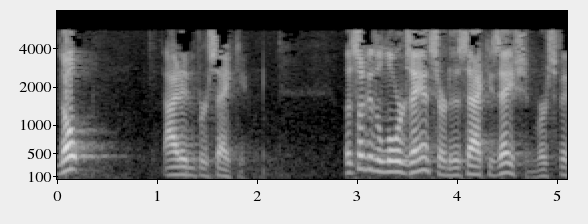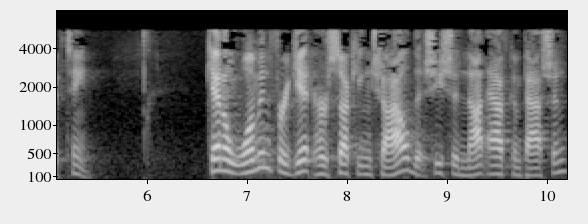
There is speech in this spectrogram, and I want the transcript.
nope. I didn't forsake you. Let's look at the Lord's answer to this accusation, verse 15. Can a woman forget her sucking child that she should not have compassion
